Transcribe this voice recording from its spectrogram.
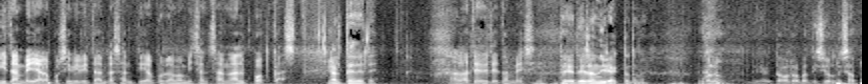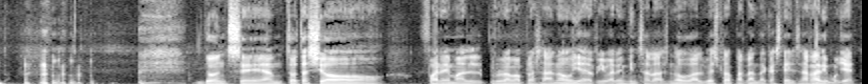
I també hi ha la possibilitat de sentir el programa mitjançant el podcast. El TDT. A la TDT també, sí. Té, és en directe, també. Bueno, O en repetició el dissabte. doncs eh, amb tot això farem el programa Plaça de Nou i arribarem fins a les 9 del vespre parlant de castells a Ràdio Mollet.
